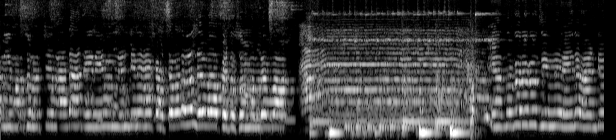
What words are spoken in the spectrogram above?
నీ మనసును వచ్చే మాట నేనేం? నిండిన కష్టపడ లేవా పెట్ట సొమ్ములు లేవా ఎందుకొరకు చిన్న అంటే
